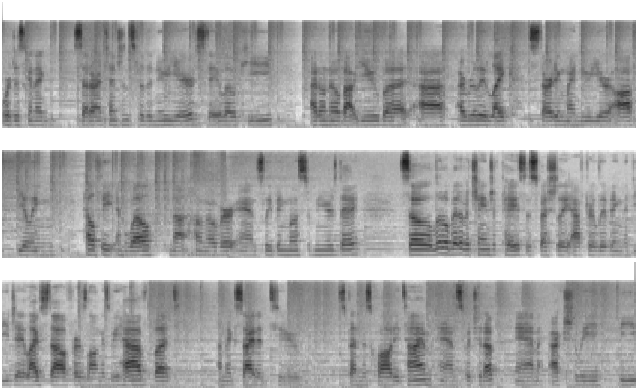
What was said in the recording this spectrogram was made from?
we're just gonna set our intentions for the new year, stay low key. I don't know about you, but uh, I really like starting my new year off feeling healthy and well, not hungover and sleeping most of New Year's Day. So a little bit of a change of pace, especially after living the DJ lifestyle for as long as we have, but I'm excited to spend this quality time and switch it up and actually be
